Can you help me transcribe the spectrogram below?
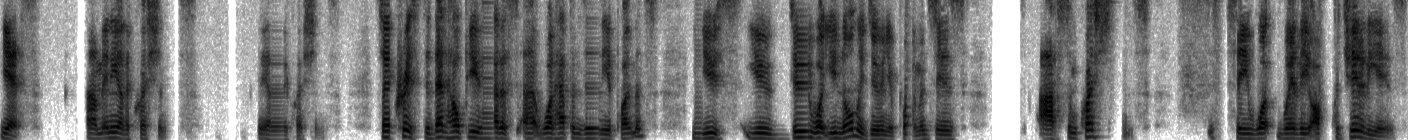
yes. Um, any other questions? Any other questions? So, Chris, did that help you? How to, uh, what happens in the appointments? You you do what you normally do in your appointments is ask some questions, see what where the opportunity is,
